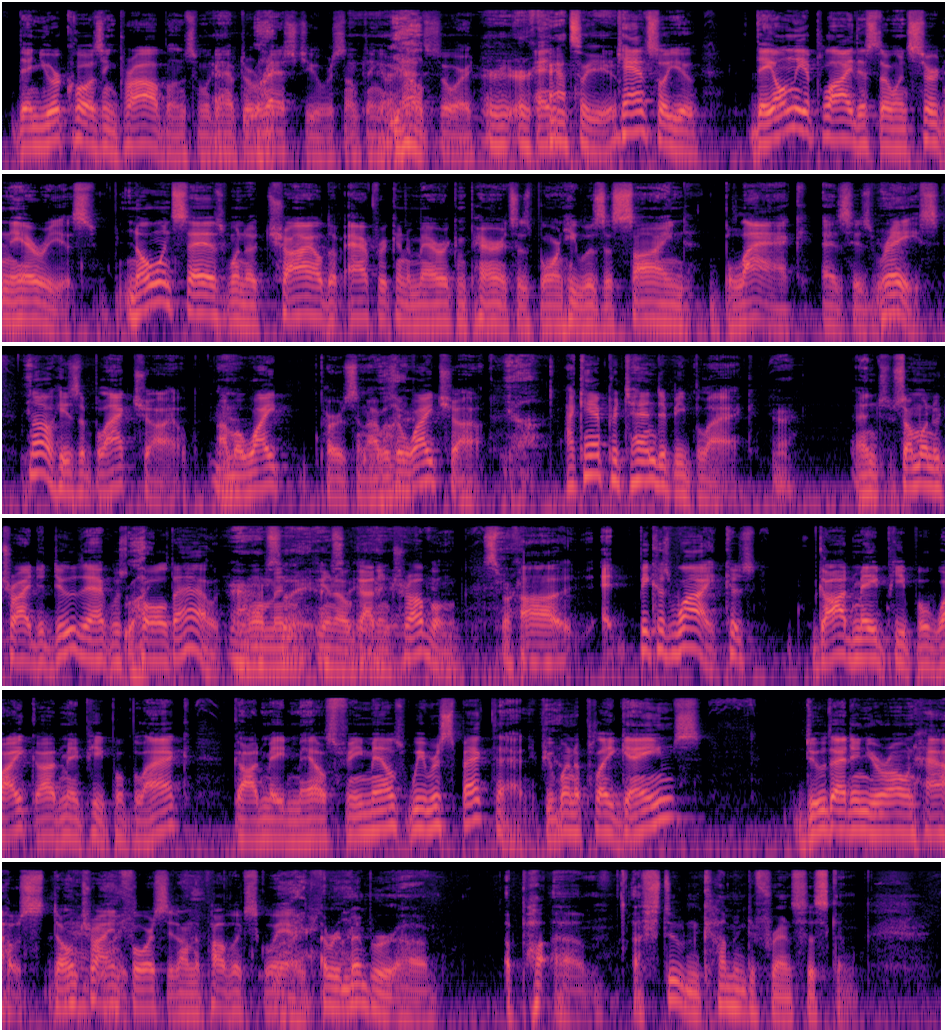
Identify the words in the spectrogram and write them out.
then you're causing problems, and we're going to have to arrest you or something of Yeah. that sort. Or- or cancel you. Cancel you. They only apply this, though, in certain areas. No one says when a child of African American parents is born, he was assigned black as his race. No, he's a black child. I'm a white person. I was a white child. Yeah. I can't pretend to be black. Yeah. And someone who tried to do that was called out. A Yeah, woman, absolutely, you know, got in yeah, trouble. Uh, eh, because why? Because God made people white, God made people black, God made males, females. We respect that. If you want to play games, do that in your own house. Don't try and force it on the public square. I remember uh, a, pu- um, a student coming to Franciscan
